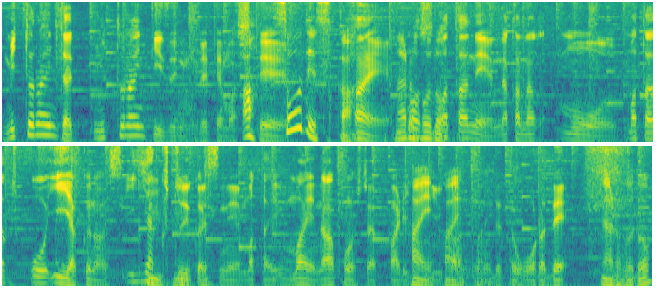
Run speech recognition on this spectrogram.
ミッドナインタミッドナインティーズにも出てまあしてそうですか。はい、なるほど。まあまたね、なかなかもう、またこういい役なんです、いい役というかですね、またうまいな、この人やっぱりっていう感じの出所で、なるほど。っ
